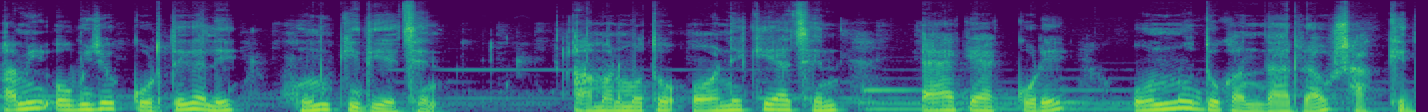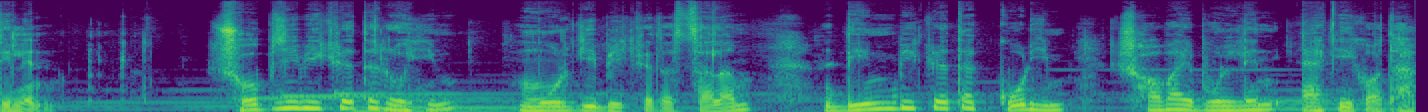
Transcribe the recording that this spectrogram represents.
আমি অভিযোগ করতে গেলে হুমকি দিয়েছেন। আমার মতো অনেকে আছেন, এক এক করে অন্য দোকানদাররাও সাক্ষী দিলেন। সবজি বিক্রেতা রহিম, মুরগি বিক্রেতা সালাম, ডিম বিক্রেতা করিম সবাই বললেন একই কথা।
